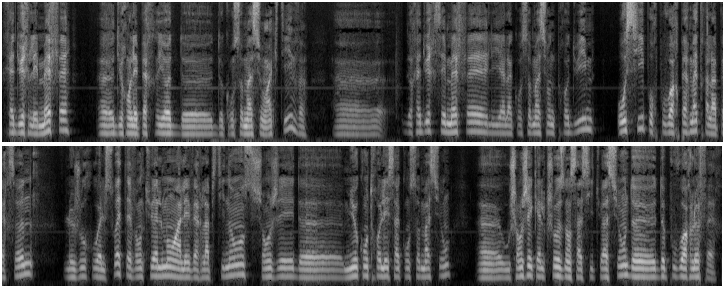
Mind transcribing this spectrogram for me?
réduire les méfaits durant les périodes de, de consommation active, de réduire ces méfaits liés à la consommation de produits, aussi pour pouvoir permettre à la personne le jour où elle souhaite éventuellement aller vers l'abstinence, changer de mieux contrôler sa consommation euh, ou changer quelque chose dans sa situation, de, pouvoir le faire.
